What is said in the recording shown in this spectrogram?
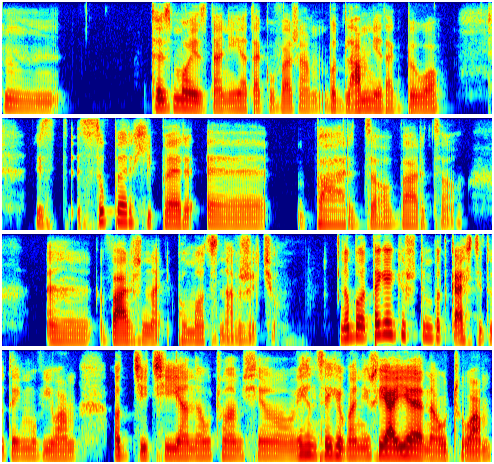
Hmm, to jest moje zdanie, ja tak uważam, bo dla mnie tak było. Jest super, hiper, e, bardzo, bardzo e, ważna i pomocna w życiu. No bo tak jak już w tym podcaście tutaj mówiłam, od dzieci ja nauczyłam się więcej chyba niż ja je nauczyłam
